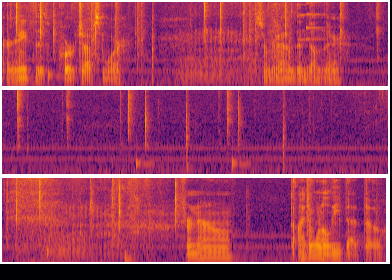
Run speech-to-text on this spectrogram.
I need the pork chops more. So we're gonna have them down there. For now, I don't want to leave that though.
